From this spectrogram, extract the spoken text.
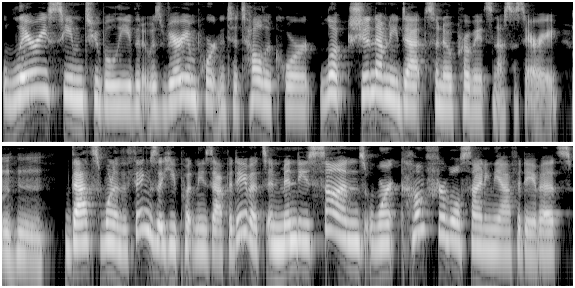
Larry seemed to believe that it was very important to tell the court, look, she didn't have any debt, so no probate's necessary hmm that's one of the things that he put in these affidavits. And Mindy's sons weren't comfortable signing the affidavits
